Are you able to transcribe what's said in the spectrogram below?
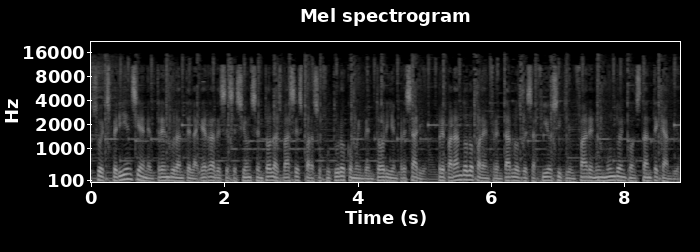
Su experiencia en el tren durante la Guerra de Secesión sentó las bases para su futuro como inventor y empresario, preparándolo para enfrentar los desafíos y triunfar en un mundo en constante cambio.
